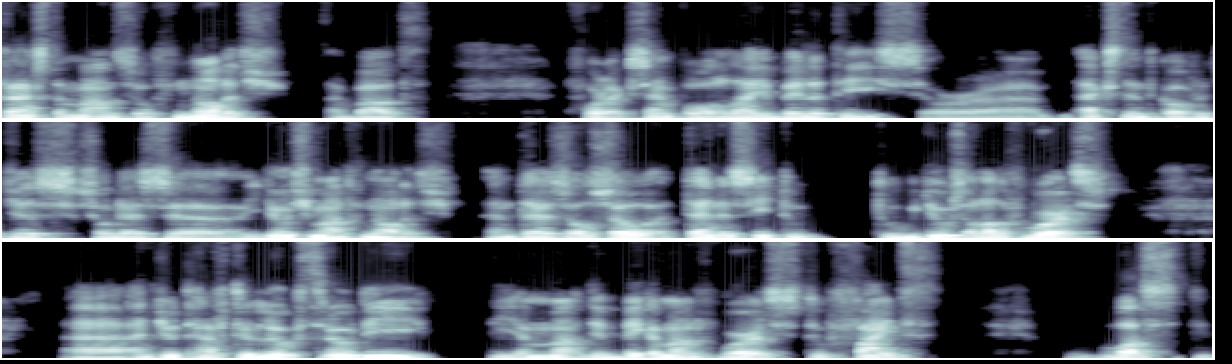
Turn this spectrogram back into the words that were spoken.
vast amounts of knowledge about, for example, liabilities or uh, accident coverages. So there's a huge amount of knowledge, and there's also a tendency to to use a lot of words, uh, and you'd have to look through the the amount, the big amount of words to find what's the,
